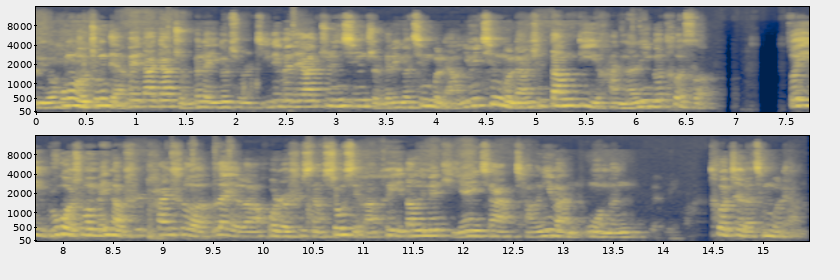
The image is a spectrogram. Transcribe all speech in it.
旅游公路终点为大家准备了一个，就是极力为大家精心准备了一个清补凉，因为清补凉是当地海南的一个特色，所以如果说梅老师拍摄累了，或者是想休息了，可以到那边体验一下，尝一碗我们特制的清补凉。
